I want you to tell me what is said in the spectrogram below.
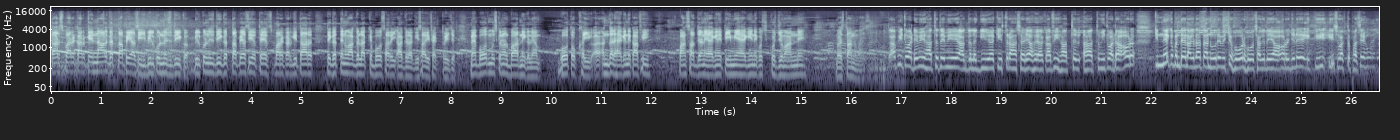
ਤਾਰ ਸਪਾਰਕ ਕਰਕੇ ਨਾਲ ਗੱਤਾ ਪਿਆ ਸੀ ਜੀ, ਬਿਲਕੁਲ ਨਜ਼ਦੀਕ। ਬਿਲਕੁਲ ਨਜ਼ਦੀਕ ਗੱਤਾ ਪਿਆ ਸੀ, ਉੱਥੇ ਸਪਾਰਕ ਕਰ ਗਈ ਤਾਰ ਤੇ ਗੱਤੇ ਨੂੰ ਅੱਗ ਲੱਗ ਕੇ ਬਹੁਤ ਸਾਰੀ ਅੱਗ ਲੱਗ ਗਈ ਸਾਰੀ ਫੈਕਟਰੀ 'ਚ। ਮੈਂ ਬਹੁਤ ਮੁਸ਼ਕਲ ਨਾਲ ਬਾਹਰ ਨਿਕਲਿਆ। ਬਹੁਤ ਔਖਾ ਹੀ ਅੰਦਰ ਹੈਗੇ ਨੇ ਕਾਫੀ। ਪੰਜ ਸੱਤ ਜਣੇ ਹੈਗੇ ਨੇ, ਤੀਵੀਆਂ ਹੈਗੀਆਂ ਨੇ ਕੁਝ ਕੁਝ ਜਵਾਨ ਨੇ। ਬਸ ਧੰਨਵਾਦ। ਜੀ। ਕਾਫੀ ਤੁਹਾਡੇ ਵੀ ਹੱਥ ਤੇ ਵੀ ਇਹ ਅੱਗ ਲੱਗੀ ਹੋਈ ਹੈ ਕਿਸ ਤਰ੍ਹਾਂ ਸੜਿਆ ਹੋਇਆ, ਕਾਫੀ ਹੱਥ ਹੱਥ ਵੀ ਤੁਹਾਡਾ, ਔਰ ਕਿੰਨੇ ਕੁ ਬੰਦੇ ਲੱਗਦਾ ਤੁਹਾਨੂੰ ਉਹਦੇ ਵਿੱਚ ਹੋਰ ਹੋ ਸਕਦੇ ਆ, ਔਰ ਜਿਹੜੇ ਕੀ ਇਸ ਵਕਤ ਫਸੇ ਹੋਣਗੇ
